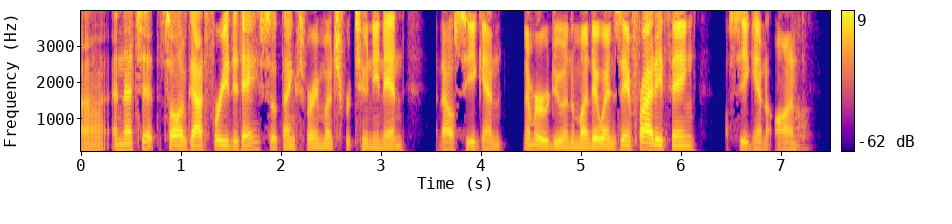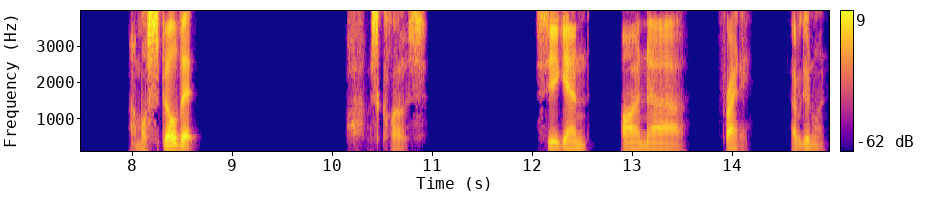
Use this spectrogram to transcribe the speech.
Uh, and that's it. That's all I've got for you today. So thanks very much for tuning in. And I'll see you again. Remember, we're doing the Monday, Wednesday, and Friday thing. I'll see you again on. I almost spilled it. Oh, was close. See you again on uh, Friday. Have a good one.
